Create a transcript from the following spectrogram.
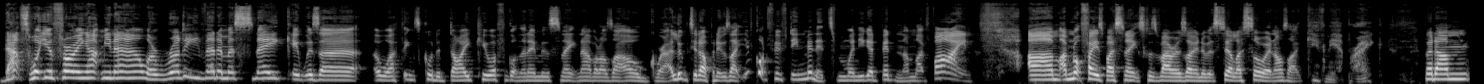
That's what you're throwing at me now? A ruddy venomous snake? It was a, oh, I think it's called a daiku. I've forgotten the name of the snake now, but I was like, oh, great. I looked it up and it was like, you've got 15 minutes from when you get bitten. I'm like, fine. Um, I'm not phased by snakes because of Arizona, but still I saw it and I was like, give me a break. But um,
